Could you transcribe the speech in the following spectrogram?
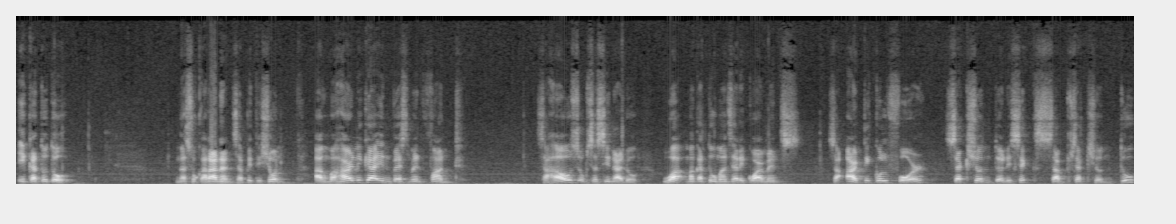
Ikatuto, nga sukaranan sa petisyon, ang Maharlika Investment Fund sa House ug sa Senado wa makatuman sa requirements sa Article 4, Section 26, Subsection 2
